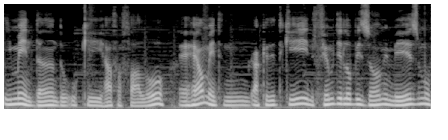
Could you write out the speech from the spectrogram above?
emendando o que Rafa falou, é realmente, hum, acredito que filme de lobisomem mesmo,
